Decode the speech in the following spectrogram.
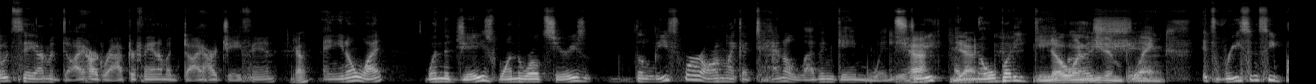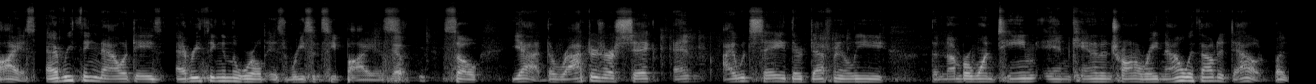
would say I'm a diehard Raptor fan. I'm a diehard Jay fan. Yeah. And you know what? When the Jays won the World Series, the Leafs were on like a 10-11 game win streak, and yeah. nobody gave No one even shit. blinked. It's recency bias. Everything nowadays, everything in the world is recency bias. Yep. So yeah, the Raptors are sick, and I would say they're definitely the number one team in Canada and Toronto right now, without a doubt. But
